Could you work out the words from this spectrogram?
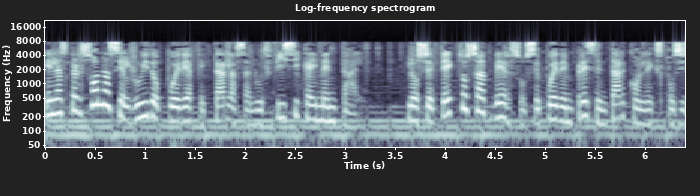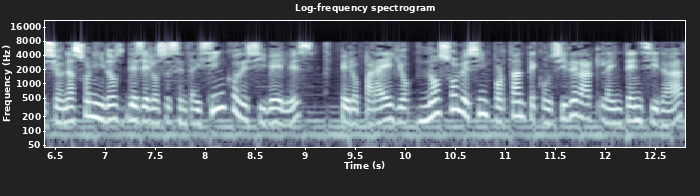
En las personas el ruido puede afectar la salud física y mental. Los efectos adversos se pueden presentar con la exposición a sonidos desde los 65 decibeles, pero para ello no solo es importante considerar la intensidad,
